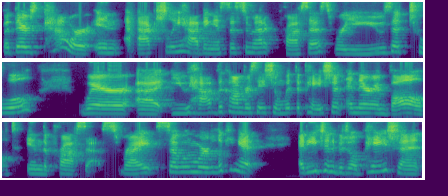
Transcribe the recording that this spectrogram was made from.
But there's power in actually having a systematic process where you use a tool where uh, you have the conversation with the patient and they're involved in the process, right? So when we're looking at, at each individual patient,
